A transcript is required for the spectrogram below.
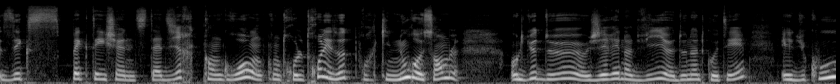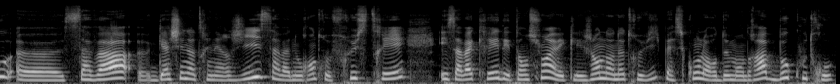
expectations, c'est-à-dire qu'en gros, on contrôle trop les autres pour qu'ils nous ressemblent au lieu de euh, gérer notre vie euh, de notre côté. Et du coup, euh, ça va gâcher notre énergie, ça va nous rendre frustrés et ça va créer des tensions avec les gens dans notre vie parce qu'on leur demandera beaucoup trop.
